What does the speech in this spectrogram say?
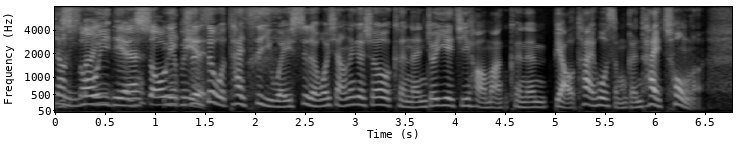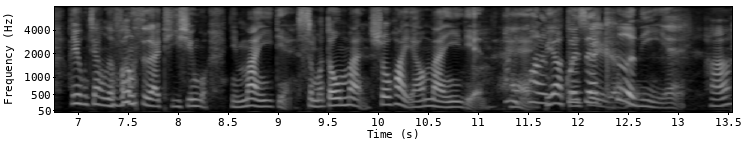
叫你慢收一点。收一也不是，是。我太自以为是了。我想那个时候可能就业绩好嘛，可能表态或什么可能太冲了，他用这样的方式来提醒我，你慢一点，什么都慢，说话也要慢一点，哎，不要乌龟是在得罪克你耶，啊，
